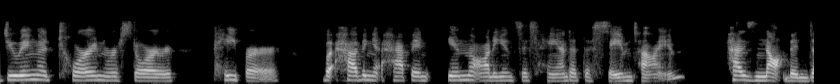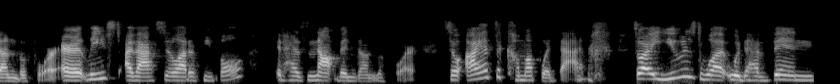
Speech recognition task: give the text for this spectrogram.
doing a tore and restore paper, but having it happen in the audience's hand at the same time has not been done before, or at least I've asked a lot of people, it has not been done before. So I had to come up with that. So I used what would have been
